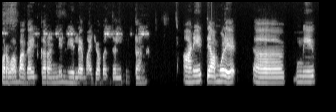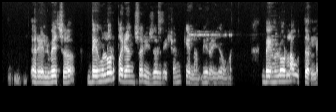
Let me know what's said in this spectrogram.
परवा बागायतकरांनी लिहिलंय माझ्याबद्दल लिहिताना. आणि त्यामुळे मी रेल्वेचं बेंगलोर पर्यंतचं रिझर्वेशन केलं. मी बेंगलोरला उतरले.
